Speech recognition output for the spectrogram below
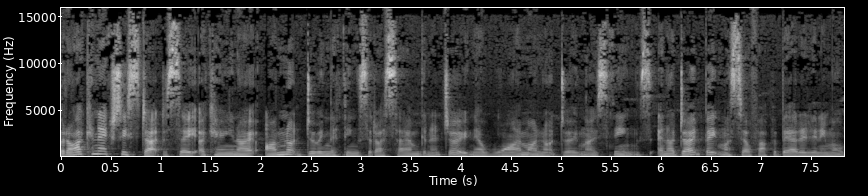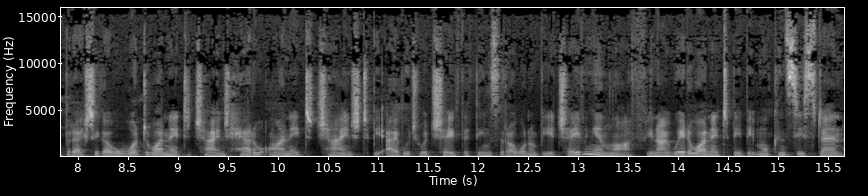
But I can actually start to see, okay, you know, I'm not doing the things that I say I'm going to do. Now, why am I not doing those things? And I don't beat myself up about it anymore, but actually go, well, what do I need to change? How do I need to change to be able to achieve the things that I want to be achieving in life? You know, where do I need to be a bit more consistent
